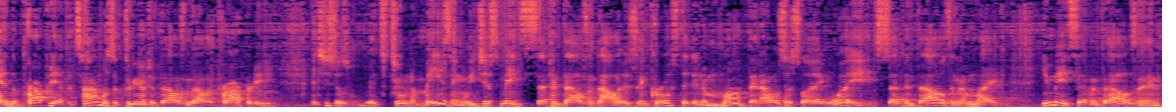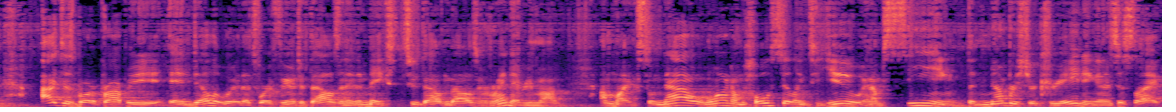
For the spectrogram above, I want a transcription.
And the property at the time was a three hundred thousand dollar property. And she says, it's doing amazing. We just made seven thousand dollars and grossed it in a month. And I was just like, wait, seven thousand? I'm like, you made seven thousand. I just bought a property in Delaware that's worth three hundred thousand, and it makes two thousand dollars in rent every month. I'm like, so now one, I'm wholesaling to you, and I'm seeing the numbers you're creating, and it's just like,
